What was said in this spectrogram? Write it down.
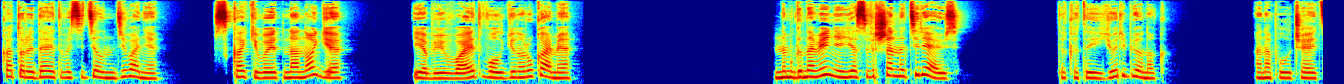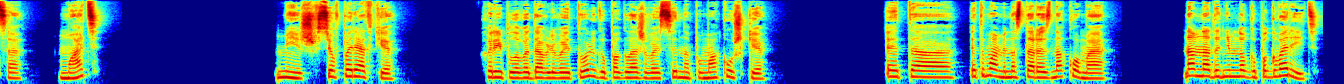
который до этого сидел на диване, скакивает на ноги и обвивает Волгину руками. На мгновение я совершенно теряюсь. Так это ее ребенок. Она, получается, мать? «Миш, все в порядке», Хрипло выдавливает Ольга, поглаживая сына по макушке. «Это... это мамина старая знакомая. Нам надо немного поговорить».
